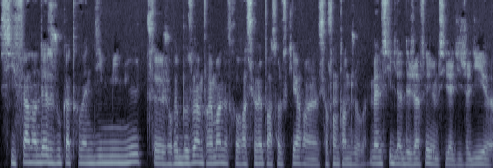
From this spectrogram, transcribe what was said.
si Fernandez joue 90 minutes, euh, j'aurais besoin vraiment d'être rassuré par Solskjaer euh, sur son temps de jeu. ouais. Même s'il l'a déjà fait, même s'il a déjà dit euh,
